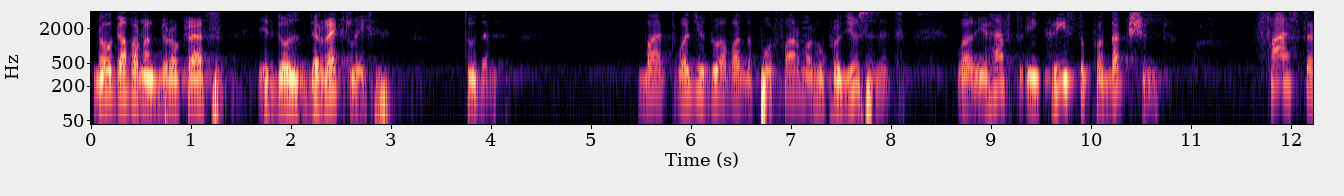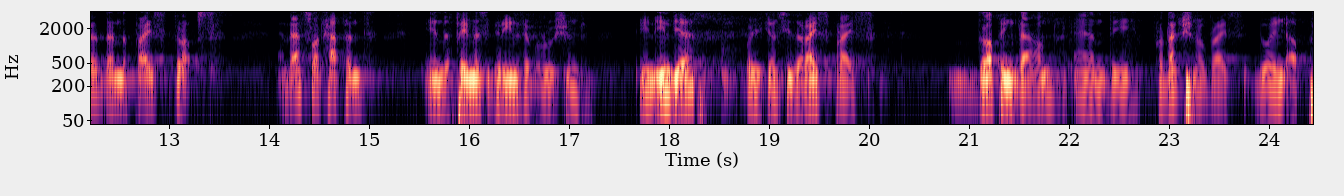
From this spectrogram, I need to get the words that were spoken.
no government bureaucrats, it goes directly to them. But what do you do about the poor farmer who produces it? Well, you have to increase the production faster than the price drops. And that's what happened in the famous Green Revolution in India, where you can see the rice price dropping down and the production of rice going up.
